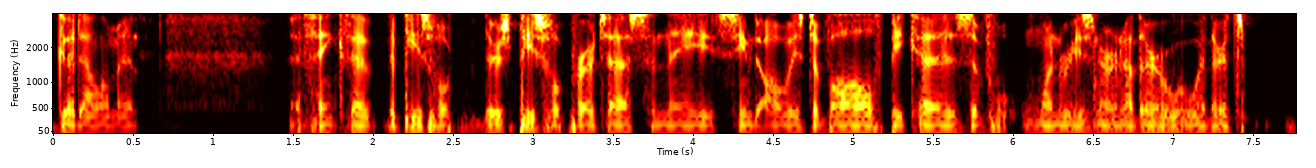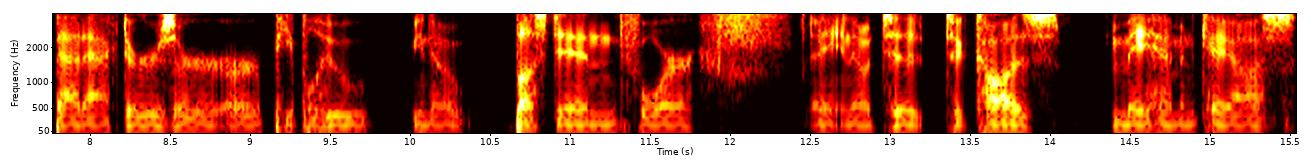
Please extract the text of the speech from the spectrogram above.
good element. I think that the peaceful there's peaceful protests and they seem to always devolve because of one reason or another, whether it's bad actors or, or people who you know bust in for uh, you know to to cause mayhem and chaos.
